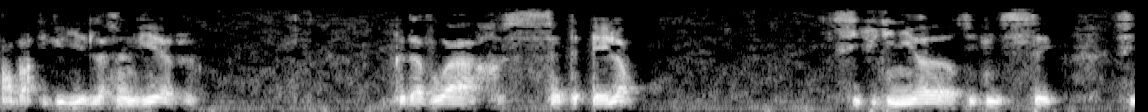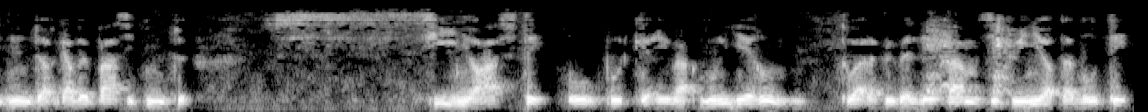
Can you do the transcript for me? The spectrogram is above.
en particulier de la Sainte Vierge que d'avoir cet élan. Si tu t'ignores, si tu ne sais, si tu ne te regardes pas, si tu ne te si ignoraste, ô pulcherima mulierum, toi la plus belle des femmes, si tu ignores ta beauté,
